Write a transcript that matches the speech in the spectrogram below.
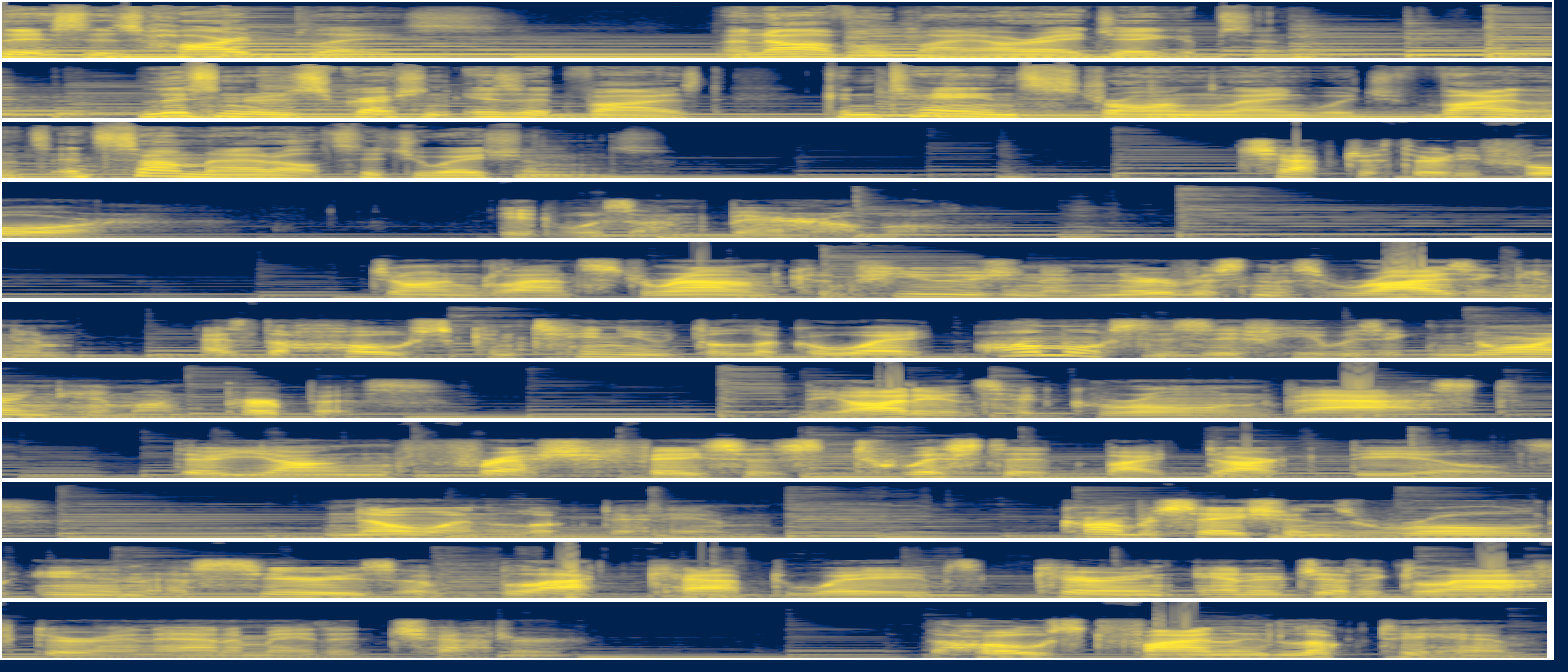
This is Hard Place, a novel by R.A. Jacobson. Listener discretion is advised, contains strong language, violence, and some adult situations. Chapter 34 It was unbearable. John glanced around, confusion and nervousness rising in him as the host continued to look away, almost as if he was ignoring him on purpose. The audience had grown vast, their young, fresh faces twisted by dark deals. No one looked at him. Conversations rolled in a series of black capped waves carrying energetic laughter and animated chatter. The host finally looked to him,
